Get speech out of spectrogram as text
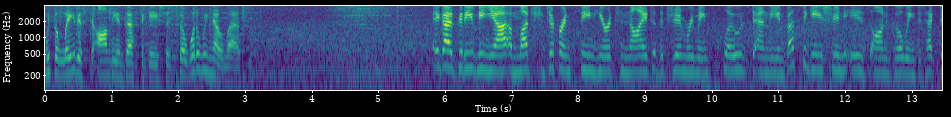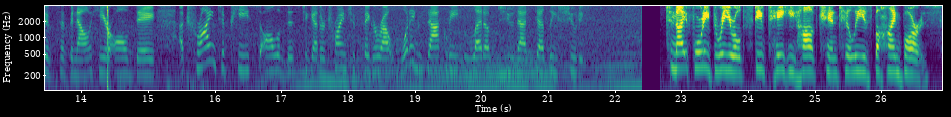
with the latest on the investigation. So what do we know, Les? Hey guys, good evening. Yeah, a much different scene here tonight. The gym remains closed and the investigation is ongoing. Detectives have been out here all day uh, trying to piece all of this together, trying to figure out what exactly led up to that deadly shooting. Tonight, 43-year-old Steve Tahi of Chantilly is behind bars.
